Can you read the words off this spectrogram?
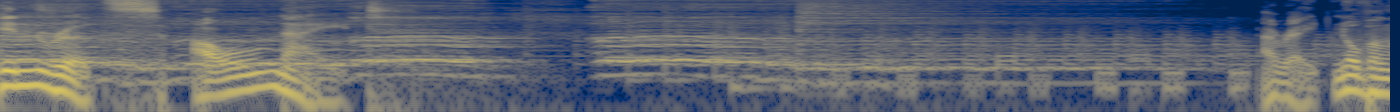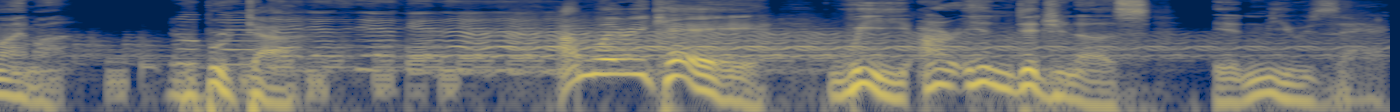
Roots all night. All right, Nova Lima, Buta. I'm Larry K. We are indigenous in music.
